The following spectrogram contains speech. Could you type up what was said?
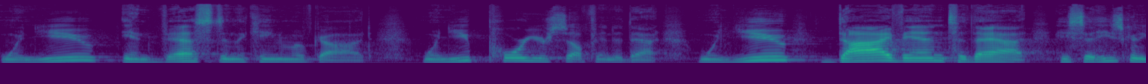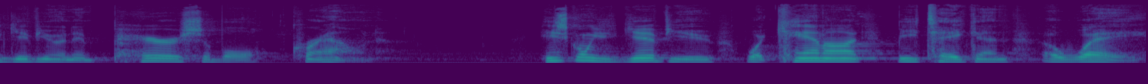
when you invest in the kingdom of God, when you pour yourself into that, when you dive into that, he said, he's going to give you an imperishable crown. He's going to give you what cannot be taken away.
